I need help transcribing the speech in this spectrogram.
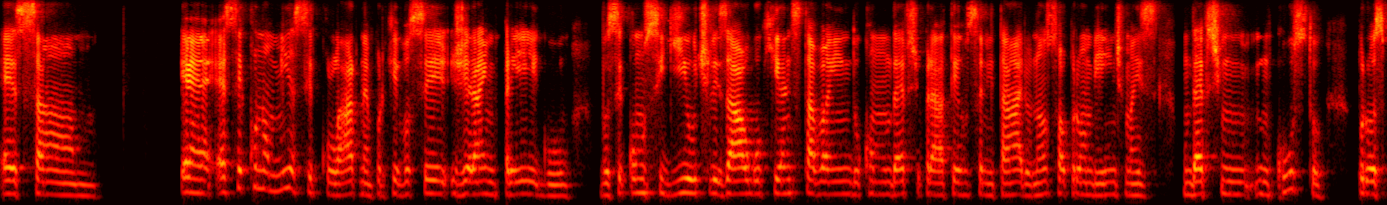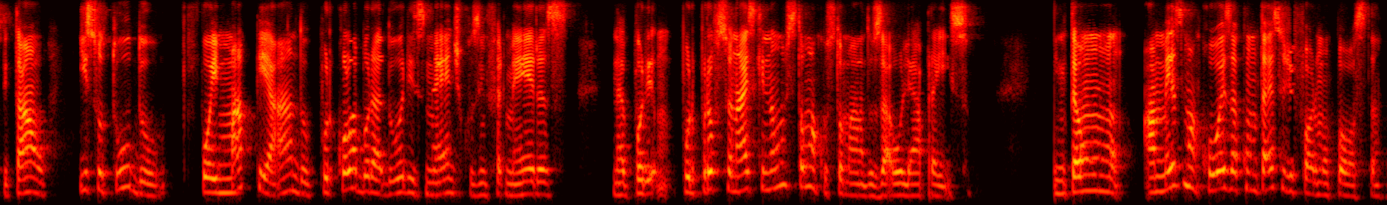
essa, é, essa economia circular, né, porque você gerar emprego, você conseguir utilizar algo que antes estava indo como um déficit para aterro sanitário, não só para o ambiente, mas um déficit em, em custo para o hospital, isso tudo foi mapeado por colaboradores médicos, enfermeiras, né, por, por profissionais que não estão acostumados a olhar para isso. Então, a mesma coisa acontece de forma oposta.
